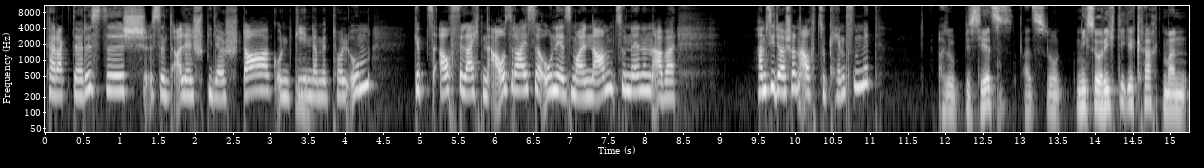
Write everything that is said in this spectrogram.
charakteristisch sind alle Spieler stark und gehen mhm. damit toll um. Gibt es auch vielleicht einen Ausreißer, ohne jetzt mal einen Namen zu nennen, aber haben Sie da schon auch zu kämpfen mit? Also bis jetzt hat es so nicht so richtig gekracht. Man,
